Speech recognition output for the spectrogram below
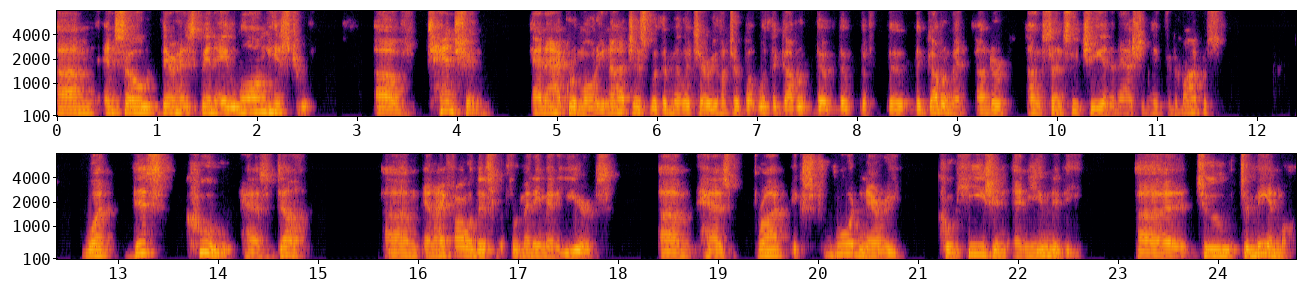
Um, and so there has been a long history of tension and acrimony, not just with the military junta, but with the, gov- the, the, the, the government under Aung San Suu Kyi and the National League for Democracy. What this coup has done, um, and I followed this for many, many years, um, has brought extraordinary cohesion and unity uh, to, to Myanmar,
